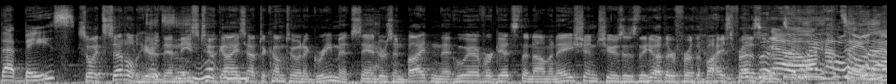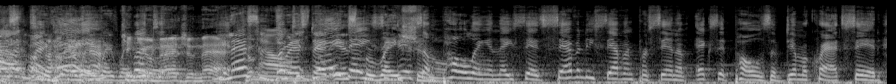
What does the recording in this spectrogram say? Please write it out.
that base. So it's settled here. It's- Then these two guys have to come to an agreement, Sanders and Biden, that whoever gets the nomination chooses the other for the vice president. No, president. I'm not saying that. wait, wait, wait, wait, wait, Can you imagine that? Let's No. But address that today they did some polling and they said 77% of exit polls of Democrats said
